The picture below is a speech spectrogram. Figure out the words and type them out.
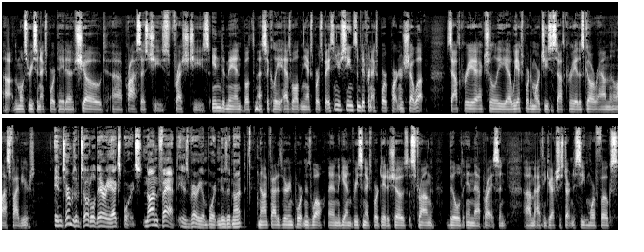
Uh, the most recent export data showed uh, processed cheese, fresh cheese, in demand both domestically as well as in the export space, and you're seeing some different export partners show up. South Korea actually, uh, we exported more cheese to South Korea this go around than the last five years. In terms of total dairy exports, non fat is very important, is it not? Non fat is very important as well. And again, recent export data shows a strong build in that price. And um, I think you're actually starting to see more folks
